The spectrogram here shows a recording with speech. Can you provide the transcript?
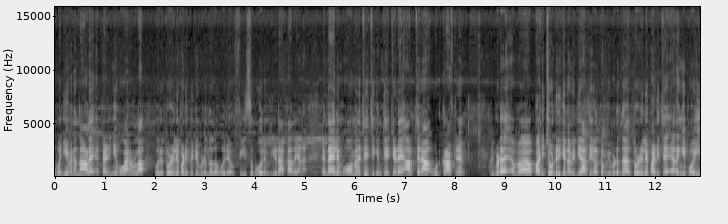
ഉപജീവനം നാളെ കഴിഞ്ഞു പോകാനുള്ള ഒരു തൊഴിൽ പഠിപ്പിച്ചു വിടുന്നത് ഒരു ഫീസ് പോലും ഈടാക്കാതെയാണ്. എന്തായാലും ഓമന ചേച്ചിക്കും ചേച്ചിയുടെ അർച്ചന വുഡ് ക്രാഫ്റ്റിനും ഇവിടെ പഠിച്ചുകൊണ്ടിരിക്കുന്ന വിദ്യാർത്ഥികൾക്കും ഇവിടുന്ന് തൊഴിൽ പഠിച്ച് ഇറങ്ങിപ്പോയി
